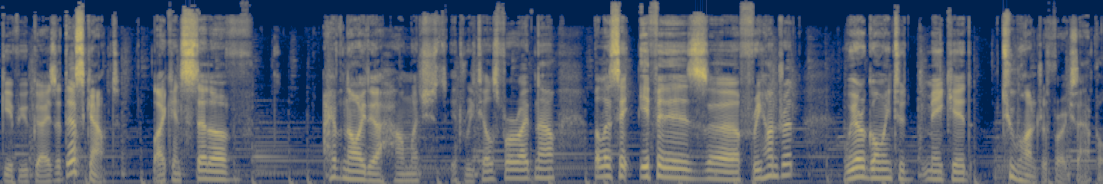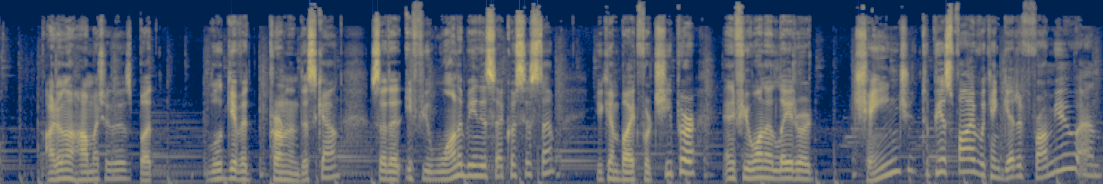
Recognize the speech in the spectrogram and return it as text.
give you guys a discount. Like instead of I have no idea how much it retails for right now, but let's say if it is uh, 300, we are going to make it 200, for example. I don't know how much it is, but we'll give it permanent discount so that if you want to be in this ecosystem, you can buy it for cheaper, and if you want to later change to PS5, we can get it from you and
